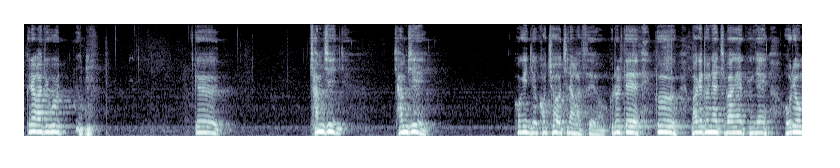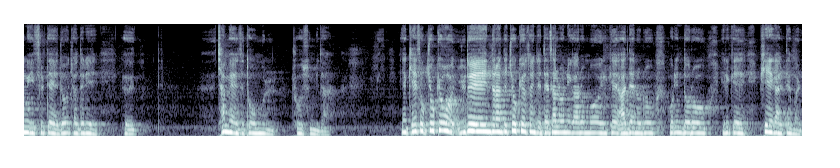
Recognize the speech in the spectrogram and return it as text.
그래가지고 그 잠시 잠시 거기 이제 거쳐 지나갔어요. 그럴 때 그 마게도냐 지방에 굉장히 어려움이 있을 때에도 저들이 그 참여해서 도움을 줬습니다. 그냥 계속 쫓겨 유대인들한테 쫓겨서 이제 데살로니가로 뭐 이렇게 아덴으로 고린도로 이렇게 피해갈 때 말.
